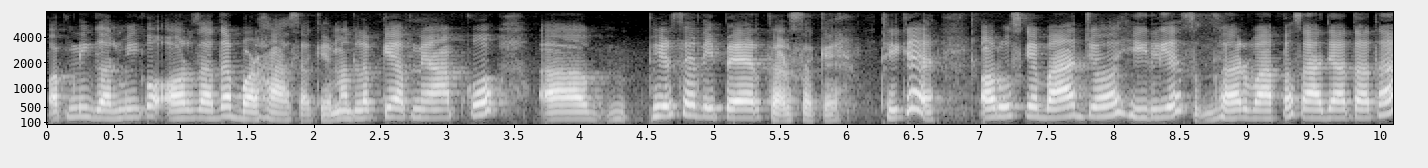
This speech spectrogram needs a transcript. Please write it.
अपनी गर्मी को और ज़्यादा बढ़ा सके। मतलब कि अपने आप को फिर से रिपेयर कर सके। ठीक है? और उसके बाद जो है हीलियस घर वापस आ जाता था।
